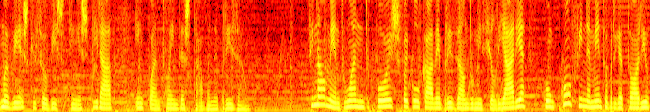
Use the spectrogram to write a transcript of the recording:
uma vez que o seu visto tinha expirado enquanto ainda estava na prisão. Finalmente, um ano depois, foi colocada em prisão domiciliária com confinamento obrigatório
